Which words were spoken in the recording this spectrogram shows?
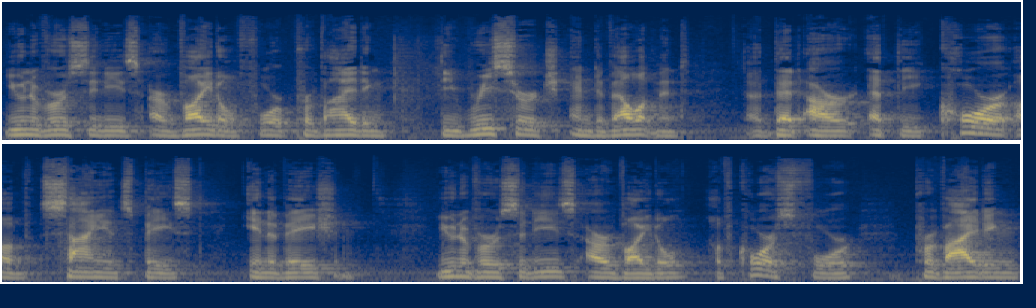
Universities are vital for providing the research and development uh, that are at the core of science based innovation. Universities are vital, of course, for providing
